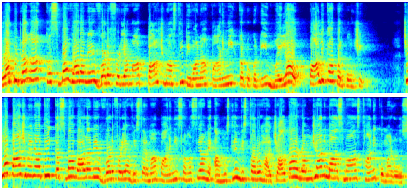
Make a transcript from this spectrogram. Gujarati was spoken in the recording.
રાજપીપળાના કસ્બાવાડ અને વડફળિયામાં પાંચ માસથી પીવાના પાણીની કટોકટી મહિલાઓ પાલિકા પર પહોંચી. છેલ્લા પાંચ મહિનાથી કસ્બાવાડ અને વડફળિયા વિસ્તારમાં પાણીની સમસ્યા અને આ મુસ્લિમ વિસ્તારો હાલ ચાલતા રમજાન માસમાં સ્થાનિકોમાં રોષ.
